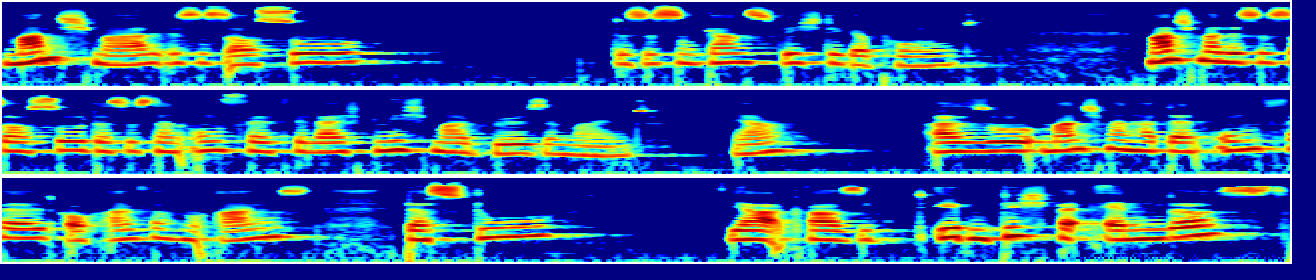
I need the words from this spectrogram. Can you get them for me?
manchmal ist es auch so, das ist ein ganz wichtiger Punkt, manchmal ist es auch so, dass es dein Umfeld vielleicht nicht mal böse meint. Ja? Also manchmal hat dein Umfeld auch einfach nur Angst, dass du ja quasi eben dich veränderst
